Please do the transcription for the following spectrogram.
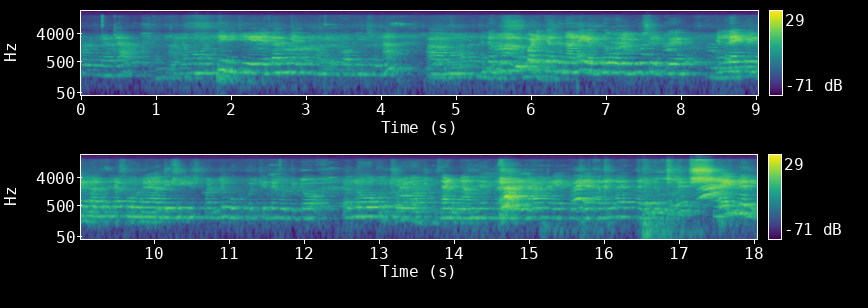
நாங்களா நம்ம வந்து இன்னைக்கு எல்லாருமே எதுக்கு வந்திருக்கோம் அப்படின்னு சொன்னா ஆம், இந்த புக்கு படிக்கிறதுனால எவ்வளோ ஒரு யூஸ் இருக்கு எல்லாம் இப்போ இந்த காலத்தில் ஃபோனு அது இது யூஸ் பண்ணிட்டு புக் படிக்கிறதை விட்டுட்டோம் எவ்வளோ குற்றம் தண் அந்த இதெல்லாம் ஏற்படுது அதெல்லாம் தடுக்கிறதுக்கு லைப்ரரி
